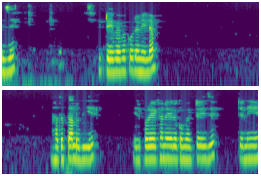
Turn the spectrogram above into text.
এই যে একটু এভাবে করে নিলাম। হাতের তালু দিয়ে। এরপরে এখানে এরকম একটা এই যে এটা নিয়ে।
